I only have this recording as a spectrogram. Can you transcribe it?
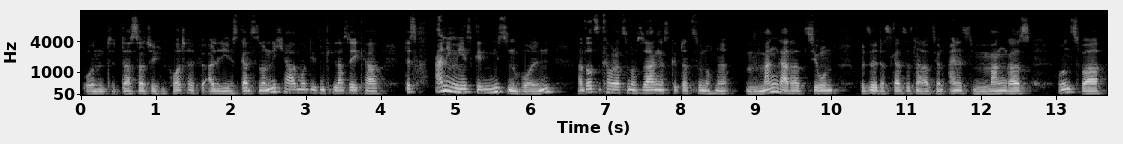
Und das ist natürlich ein Vorteil für alle, die das Ganze noch nicht haben und diesen Klassiker des Animes genießen wollen. Ansonsten kann man dazu noch sagen, es gibt dazu noch eine Manga-Adaption, das Ganze ist eine Adaption eines Mangas. Und zwar,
